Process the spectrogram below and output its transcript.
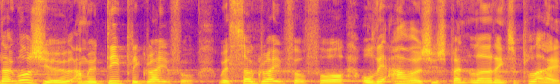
No, it was you, and we're deeply grateful. We're so grateful for all the hours you spent learning to play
